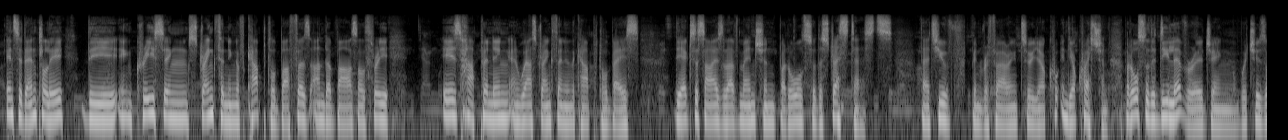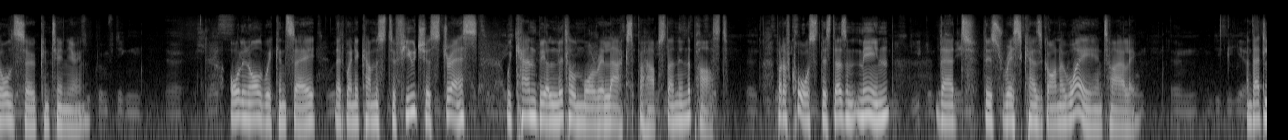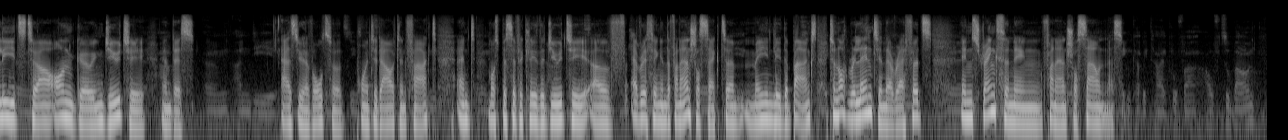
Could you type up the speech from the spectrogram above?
Incidentally, the increasing strengthening of capital buffers under Basel III is happening, and we are strengthening the capital base. The exercise that I've mentioned, but also the stress tests that you've been referring to your in your question, but also the deleveraging, which is also continuing. All in all, we can say that when it comes to future stress, we can be a little more relaxed, perhaps, than in the past. But of course, this doesn't mean that this risk has gone away entirely. And that leads to our ongoing duty in this as you have also pointed out, in fact, and more specifically the duty of everything in the financial sector, mainly the banks, to not relent in their efforts in strengthening financial soundness.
